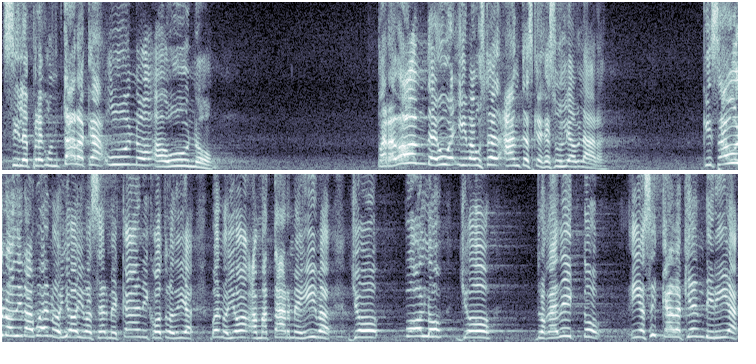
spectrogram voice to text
si le preguntara acá uno a uno, ¿para dónde iba usted antes que Jesús le hablara? Quizá uno dirá, bueno, yo iba a ser mecánico, otro día, bueno, yo a matarme iba, yo polo, yo drogadicto, y así cada quien diría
